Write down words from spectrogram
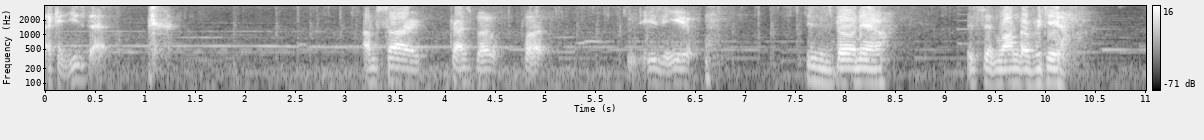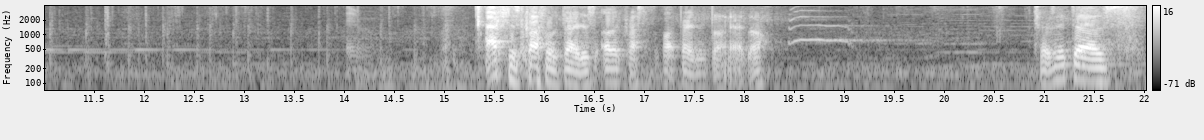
I can use that. I'm sorry, crossbow, but I'm using you. Using this bow now. It's been long overdue. Actually, this crossbow is better. This other crossbow is a lot better than bow and arrow, though. Because it does.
